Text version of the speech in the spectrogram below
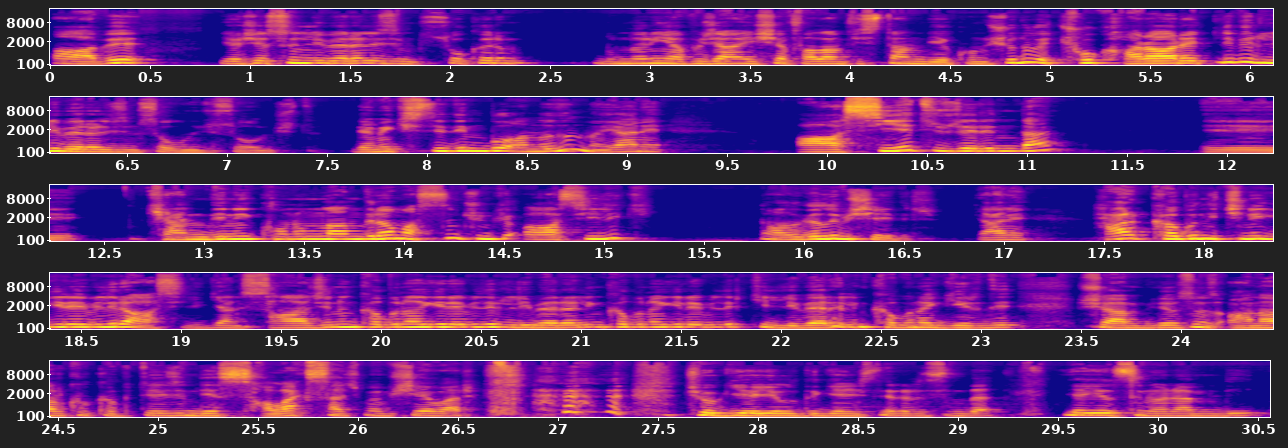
Abi yaşasın liberalizm sokarım bunların yapacağı işe falan fistan diye konuşuyordu ve çok hararetli bir liberalizm savunucusu olmuştu. Demek istediğim bu anladın mı? Yani asiyet üzerinden e, kendini konumlandıramazsın çünkü asilik dalgalı bir şeydir. Yani her kabın içine girebilir asilik. Yani sağcının kabına girebilir, liberalin kabına girebilir ki liberalin kabına girdi. Şu an biliyorsunuz anarko kapitalizm diye salak saçma bir şey var. Çok yayıldı gençler arasında. Yayılsın önemli değil.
